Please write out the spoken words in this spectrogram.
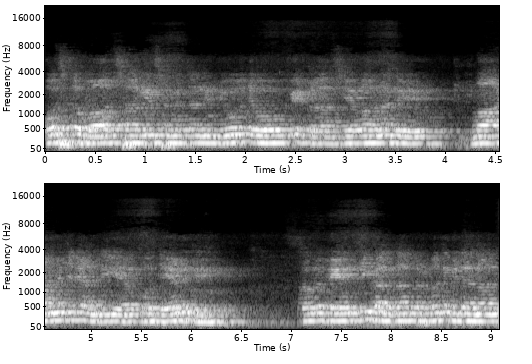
ਉਸ ਤੋਂ ਬਾਅਦ ਸਾਰੀਆਂ ਸੰਗਤਾਂ ਨੇ ਜੋ ਜੋ ਭੇਟਾ ਸੇਵਾ ਉਹਨਾਂ ਦੇ ਮਾਣ ਵਿੱਚ ਲਿਆਂਦੀ ਹੈ, ਉਹ ਦੇਣਗੇ। ਸੋ ਮੈਂ ਬੇਨਤੀ ਕਰਦਾ, ਪ੍ਰਬੰਧਕ ਜਨਾਂ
